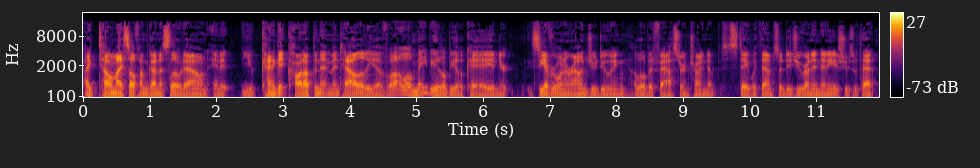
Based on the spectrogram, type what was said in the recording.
I tell myself I'm gonna slow down, and it you kind of get caught up in that mentality of well, well maybe it'll be okay, and you're see everyone around you doing a little bit faster and trying to stay with them. So, did you run into any issues with that?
